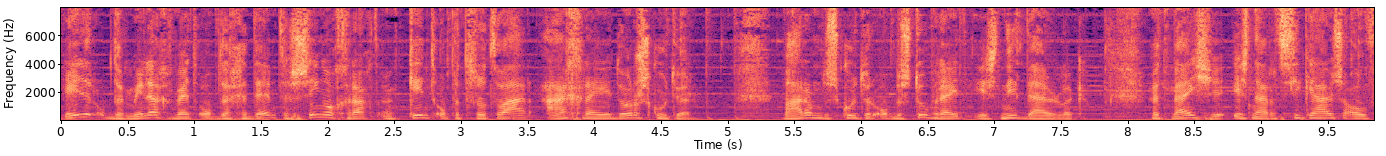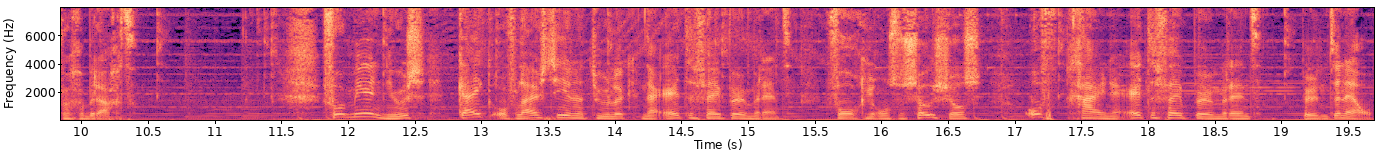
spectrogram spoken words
Eerder op de middag werd op de gedempte Singelgracht een kind op het trottoir aangereden door een scooter. Waarom de scooter op de stoep reed is niet duidelijk. Het meisje is naar het ziekenhuis overgebracht. Voor meer nieuws, kijk of luister je natuurlijk naar RTV Purmerend. Volg je onze socials of ga je naar rtvpurmerend.nl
